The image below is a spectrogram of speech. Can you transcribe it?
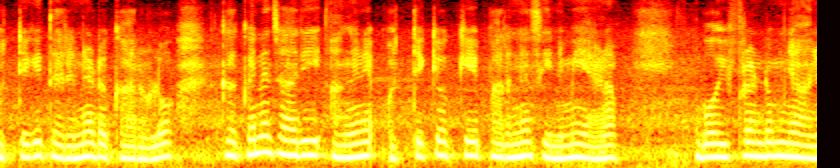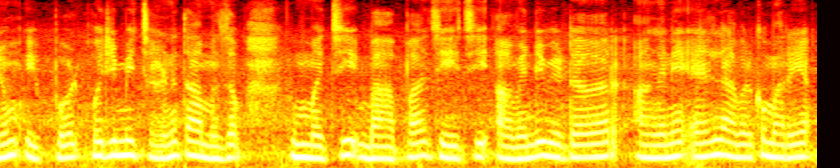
ഒറ്റയ്ക്ക് തിരഞ്ഞെടുക്കാറുള്ളൂ. ഗഗനചാരി അങ്ങനെ ഒറ്റയ്ക്കൊക്കെ പറഞ്ഞ സിനിമയാണ്. ബോയ്ഫ്രണ്ടും ഞാനും ഇപ്പോൾ ഒരുമിച്ചാണ് താമസം. ഉമ്മച്ചി ബാപ്പ ചേച്ചി അവന്റെ വീട്ടുകാർ അങ്ങനെ എല്ലാവർക്കും അറിയാം.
